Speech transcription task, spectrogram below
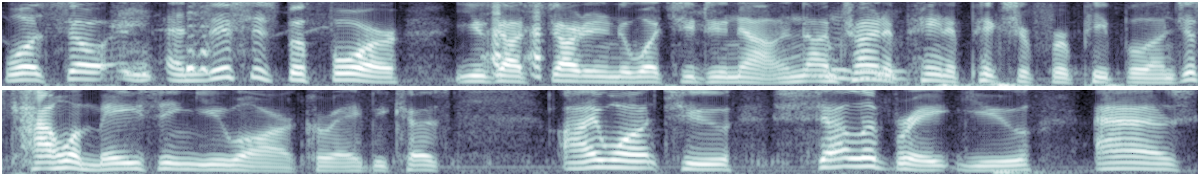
Well, so and, and, this is before you got started into what you do now, and I'm trying to mm-hmm. paint a picture for people on just how amazing you are, Cray, because I want to celebrate you as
